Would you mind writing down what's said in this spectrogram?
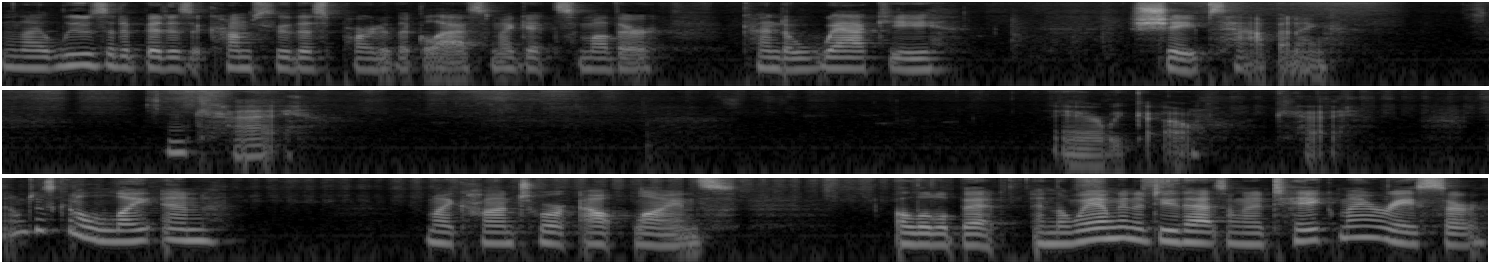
And I lose it a bit as it comes through this part of the glass, and I get some other kind of wacky shapes happening. Okay. There we go. Okay. I'm just going to lighten my contour outlines a little bit. And the way I'm going to do that is I'm going to take my eraser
